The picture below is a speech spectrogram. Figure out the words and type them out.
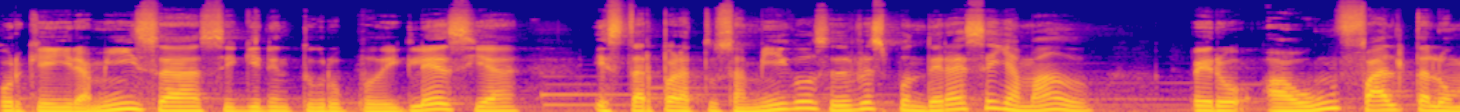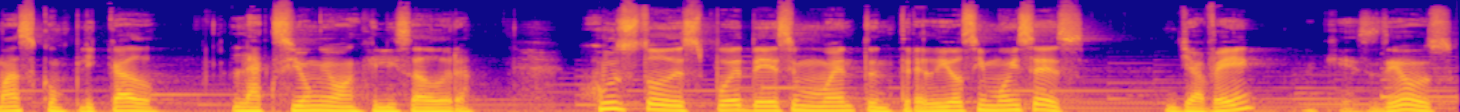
porque ir a misa, seguir en tu grupo de iglesia, estar para tus amigos es responder a ese llamado, pero aún falta lo más complicado, la acción evangelizadora. Justo después de ese momento entre Dios y Moisés, Yahvé, que es Dios,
